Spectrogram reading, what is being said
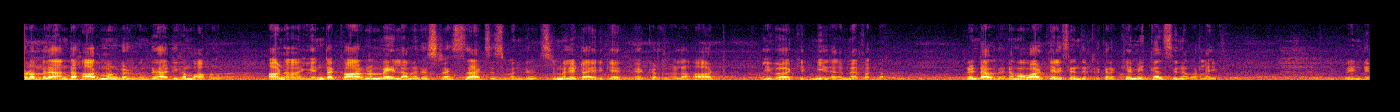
உடம்புல அந்த ஹார்மோன்கள் வந்து அதிகமாகணும். ஆனால் எந்த காரணமே இல்லாமல் இந்த ஸ்ட்ரெஸ் ஆக்சிஸ் வந்து ஸ்டிமுலேட் ஆகிருக்கே இருக்கிறதுனால ஹார்ட் லிவர் கிட்னி இதெல்லாமே அஃபெக்ட் ஆகும். ரெண்டாவது நம்ம வாழ்க்கையில் சேர்ந்துட்டுருக்கிற கெமிக்கல்ஸ் இன் அவர் லைஃப் ரெண்டு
